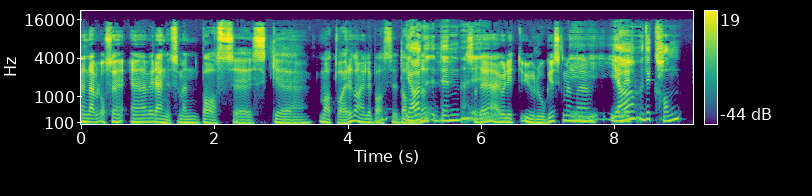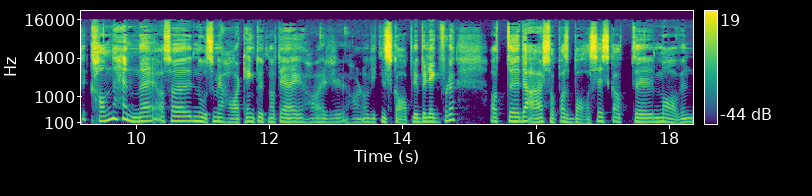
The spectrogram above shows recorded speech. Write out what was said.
Men det er vel også eh, regnet som en basisk eh, matvare, da, eller basedannende? Ja, den, så det er jo litt ulogisk, men eh, Ja, men det kan, det kan hende altså, Noe som jeg har tenkt, uten at jeg har, har noe vitenskapelig belegg for det, at det er såpass basisk at maven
